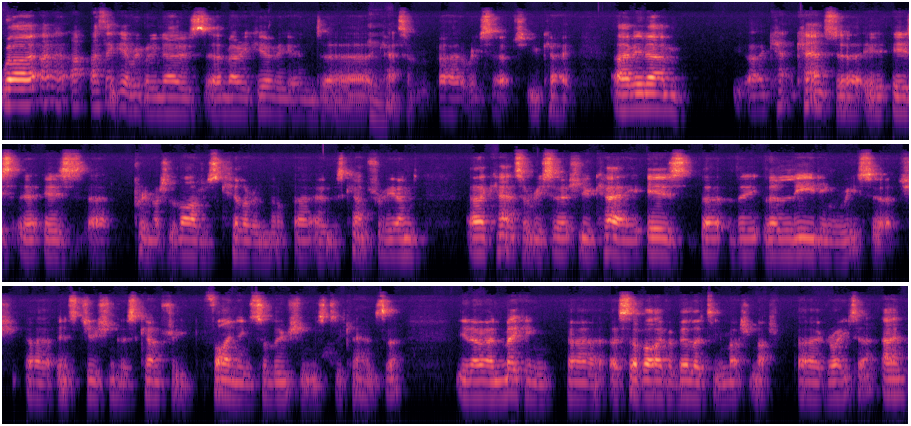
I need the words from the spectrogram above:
Well, I, I think everybody knows uh, Marie Curie and uh, mm. Cancer uh, Research UK. I mean, um, uh, ca- cancer is uh, is uh, pretty much the largest killer in the, in this country, and Cancer Research UK is the, the, the leading research institution in this country, finding solutions to cancer you know, and making uh, a survivability much, much uh, greater, and,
